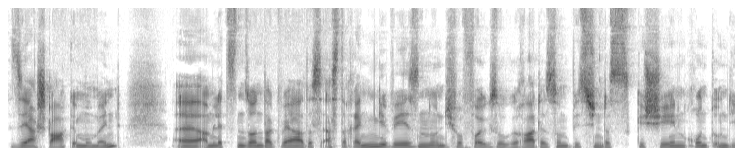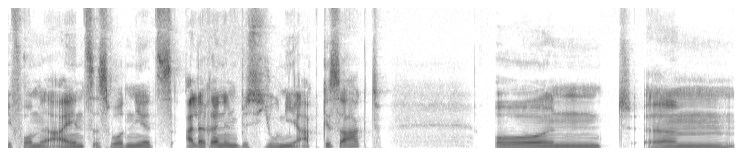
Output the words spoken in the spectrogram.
sehr stark im Moment. Äh, am letzten Sonntag wäre das erste Rennen gewesen und ich verfolge so gerade so ein bisschen das Geschehen rund um die Formel 1. Es wurden jetzt alle Rennen bis Juni abgesagt. Und ähm,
